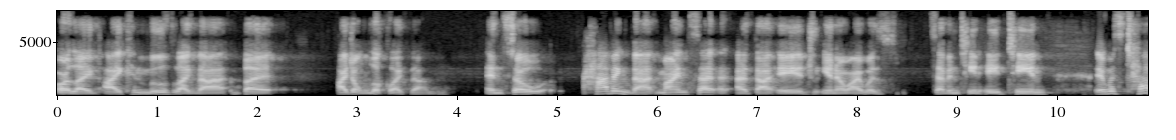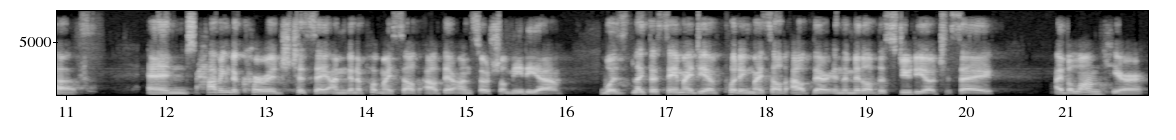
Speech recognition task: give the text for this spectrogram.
Or like, I can move like that, but I don't look like them. And so having that mindset at that age, you know, I was 17, 18, it was tough. And having the courage to say, I'm going to put myself out there on social media was like the same idea of putting myself out there in the middle of the studio to say, I belong here.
